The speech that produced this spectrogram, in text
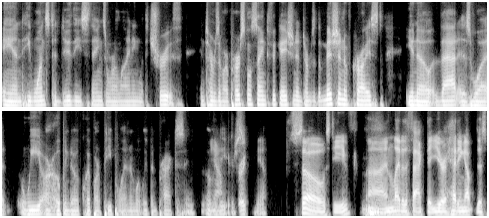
and He wants to do these things, and we're aligning with truth in terms of our personal sanctification, in terms of the mission of Christ. You know, that is what we are hoping to equip our people in and what we've been practicing over Yeah, the years. great. Yeah. So, Steve, Mm-hmm. uh, in light of the fact that you're heading up this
